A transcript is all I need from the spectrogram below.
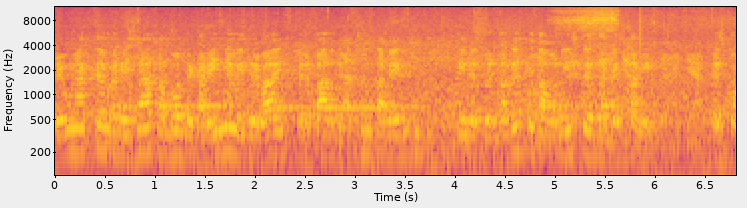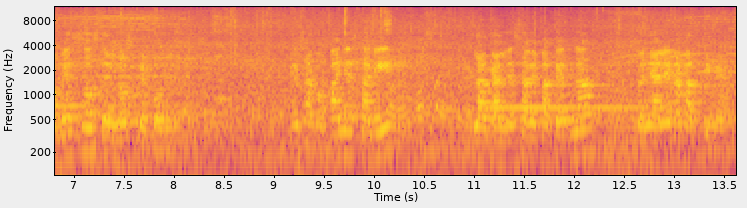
d'un acte organitzat amb molt de carinyo i treball per part de l'Ajuntament i dels verdaders protagonistes d'aquesta nit, els comerços del nostre poble. Ens acompanya esta nit l'alcaldessa de Paterna, doña Elena Martínez.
